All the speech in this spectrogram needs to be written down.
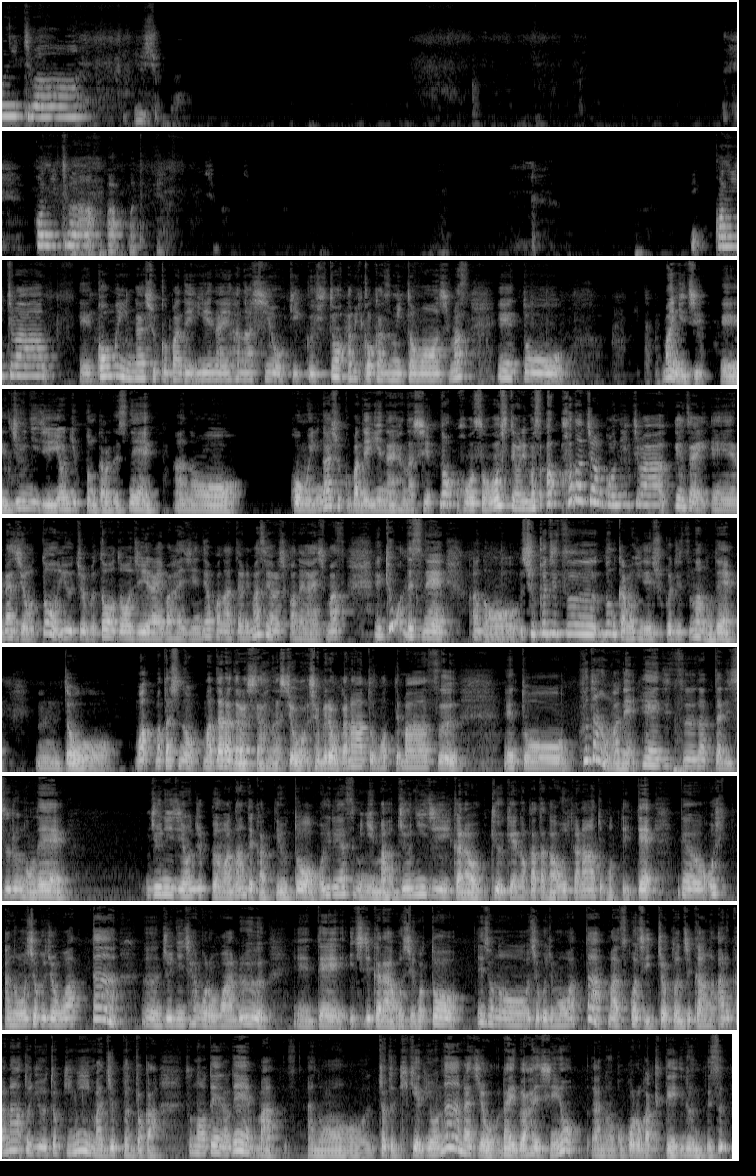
こんにちは。よいしょ。こんにちは。あ、待って。こんにちは。えー公務員が職場で言えない話を聞く人、阿比子和美と申します。えっ、と、毎日、えー12時40分からですね、あのー公務員が職場で言えない話の放送をしております。あ、はなちゃん、こんにちは。現在、えーラジオと YouTube と同時ライブ配信で行っております。よろしくお願いします。え今日はですね、あの祝日、文化の日で祝日なので、うんと、わ、私の、まあ、だらだらした話を喋ろうかなと思ってます。えっ、と、普段はね、平日だったりするので、12時40分はなんでかっていうと、お昼休みに、まあ、12時から休憩の方が多いかなと思っていて、で、おあの、お食事終わった、うん、12時半頃終わる、えで、1時からお仕事、で、その、お食事も終わった、まあ、少しちょっと時間があるかなという時に、まあ、10分とか、その程度で、まあ、あの、ちょっと聞けるようなラジオ、ライブ配信を、あの、心がけているんです。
